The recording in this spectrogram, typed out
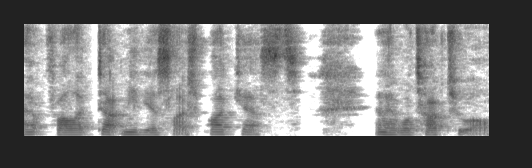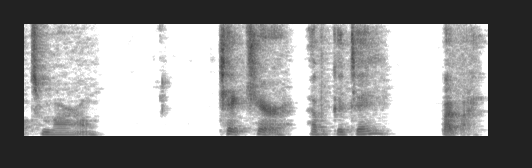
at frolic.media slash podcasts. And I will talk to you all tomorrow. Take care. Have a good day. Bye bye.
